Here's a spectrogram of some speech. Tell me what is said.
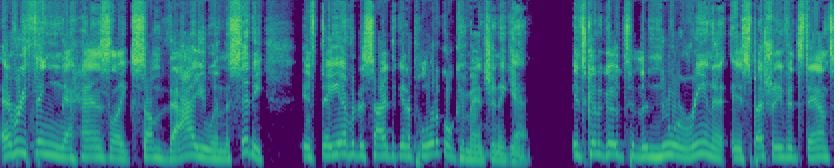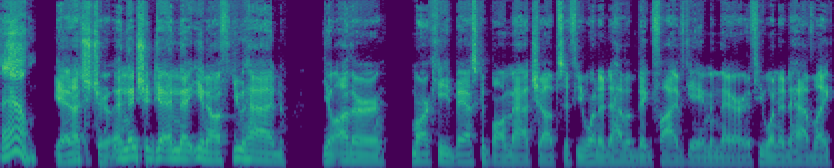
Everything that has like some value in the city, if they ever decide to get a political convention again, it's going to go to the new arena, especially if it's downtown. Yeah, that's true. And they should get and that you know if you had you know other marquee basketball matchups, if you wanted to have a Big Five game in there, if you wanted to have like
